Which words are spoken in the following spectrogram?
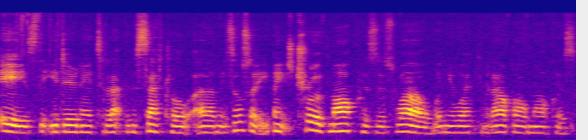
is that you do need to let them settle. Um, it's also, I mean, it's true of markers as well when you're working with alcohol markers,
